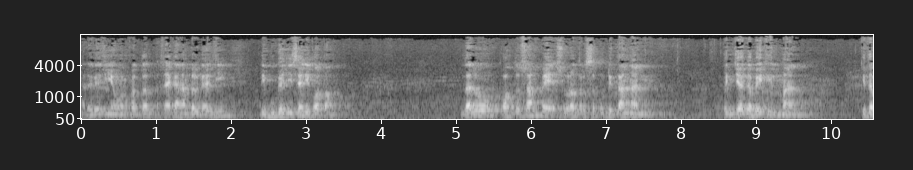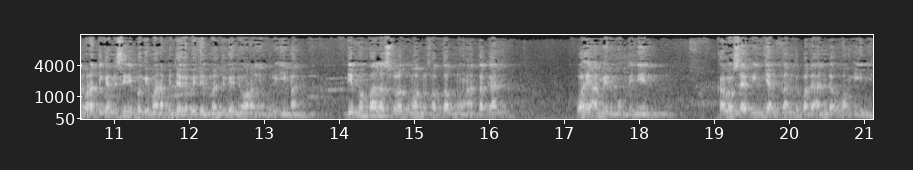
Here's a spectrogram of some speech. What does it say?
ada gajinya Umar Khattab saya akan ambil gaji di gaji saya dipotong lalu waktu sampai surat tersebut di tangan penjaga Baitul Mal kita perhatikan di sini bagaimana penjaga Baitul Mal juga ini orang yang beriman. Dia membalas surat Umar bin Khattab mengatakan, "Wahai Amir Mukminin, kalau saya pinjamkan kepada Anda uang ini,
